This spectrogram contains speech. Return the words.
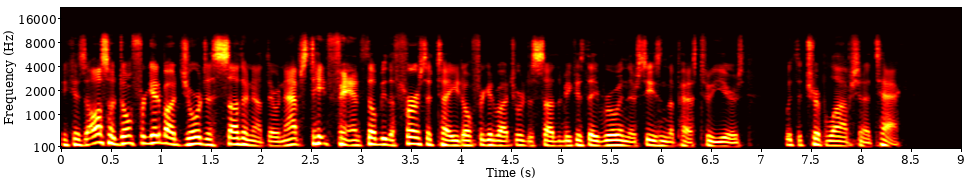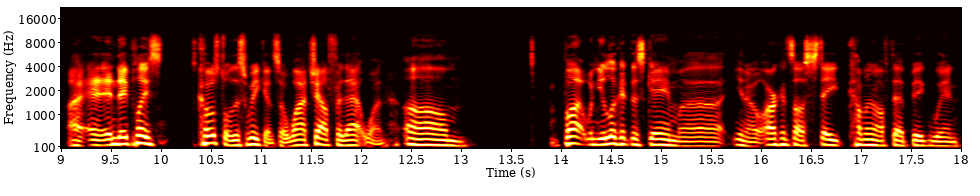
Because also, don't forget about Georgia Southern out there. When App State fans, they'll be the first to tell you don't forget about Georgia Southern because they've ruined their season the past two years with the triple option attack. Uh, and they play Coastal this weekend, so watch out for that one. Um, but when you look at this game, uh, you know Arkansas State coming off that big win,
